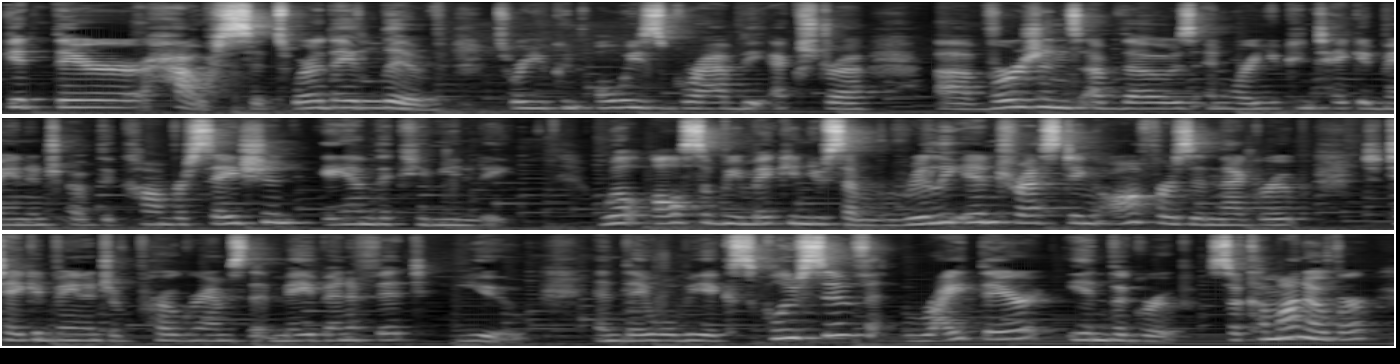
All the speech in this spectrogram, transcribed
get their house. It's where they live. It's where you can always grab the extra uh, versions of those and where you can take advantage of the conversation and the community. We'll also be making you some really interesting offers in that group to take advantage of programs that may benefit you. And they will be exclusive right there in the group. So come on over,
